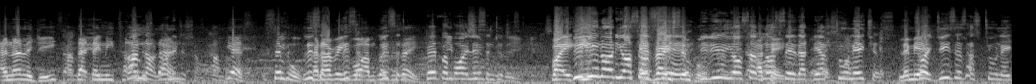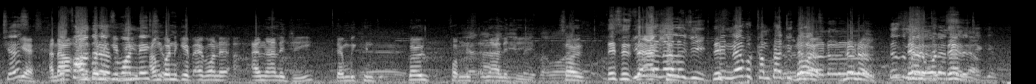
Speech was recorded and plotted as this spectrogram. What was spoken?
analogy that they need to Calm down, no understand. need to calm down. yes, simple. Listen, Can I read listen, what I'm going listen. to say? Paperboy, listen to this. But Did it- you not yourself it's very say? simple. Did you yourself Okay. not say that they have two natures? Let me- Sorry, Jesus has two natures. Yes, and the now I'm Father going to give one you, nature. I'm going to give everyone an analogy. Then we can go from this analogy. So this is Give the actual. analogy. This, You never compare to no, God. no, no, no, Doesn't This matter is- what analogy you give.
